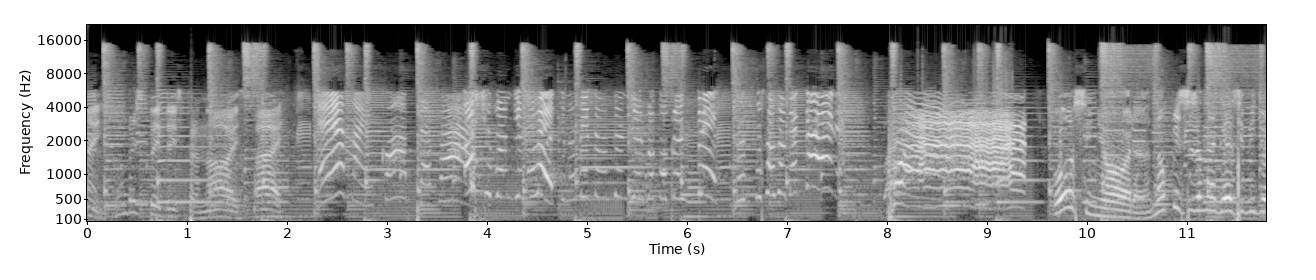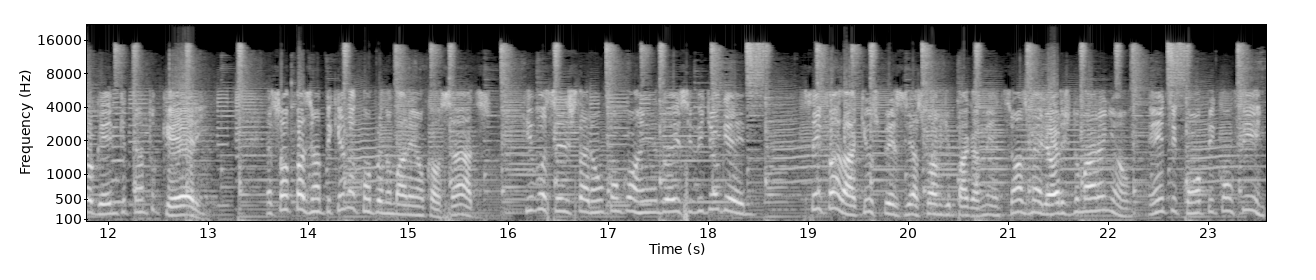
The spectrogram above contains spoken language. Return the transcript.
Mãe, compra esse Play 2 pra nós, pai. É, mãe, compra, vai. Oxe, bando de moleque, não vem não tem dinheiro pra comprar esse trem. Vou expulsar da cara. Ô senhora, não precisa negar esse videogame que tanto querem. É só fazer uma pequena compra no Maranhão Calçados que vocês estarão concorrendo a esse videogame. Sem falar que os preços e as formas de pagamento são as melhores do Maranhão. Entre, compre e confirme.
